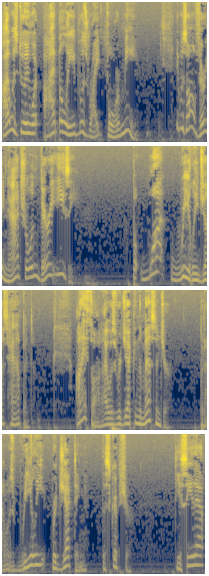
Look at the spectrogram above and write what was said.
I was doing what I believed was right for me. It was all very natural and very easy. But what really just happened? I thought I was rejecting the messenger, but I was really rejecting the scripture. Do you see that?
